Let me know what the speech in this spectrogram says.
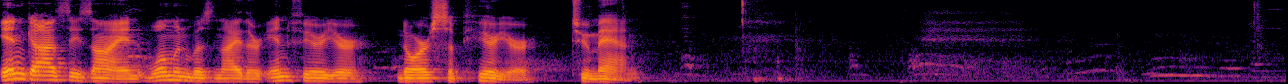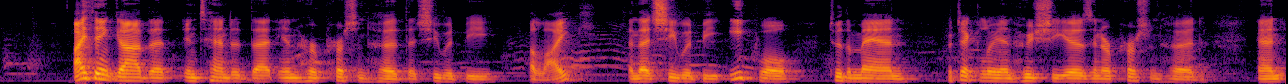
in God's design, woman was neither inferior nor superior to man. I think God that intended that in her personhood that she would be alike and that she would be equal to the man, particularly in who she is in her personhood, and,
